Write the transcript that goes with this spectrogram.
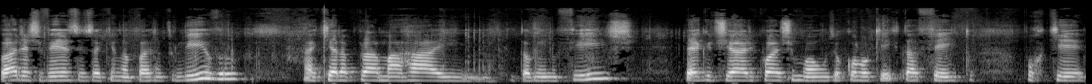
várias vezes aqui na página do livro. Aqui era para amarrar e também não fiz. Pegue o diário com as mãos, eu coloquei que está feito, porque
